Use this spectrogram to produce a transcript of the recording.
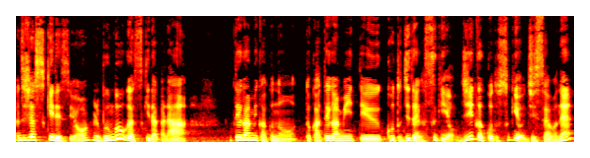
私は好きですよ。文房具が好きだから、手紙書くのとか手紙っていうこと自体が好きよ。字書くこと好きよ、実際はね。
